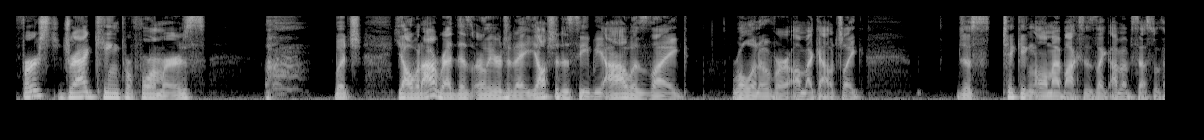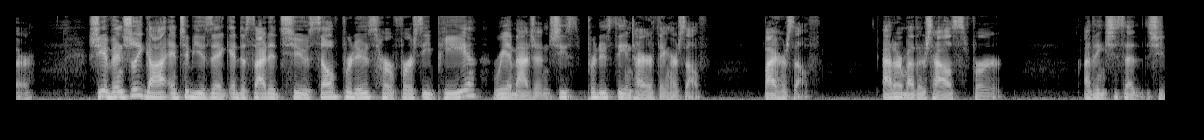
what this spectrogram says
first drag king performers, which, y'all, when I read this earlier today, y'all should have seen me. I was like rolling over on my couch, like just ticking all my boxes. Like, I'm obsessed with her. She eventually got into music and decided to self produce her first EP, Reimagine. She's produced the entire thing herself, by herself, at her mother's house for, I think she said she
